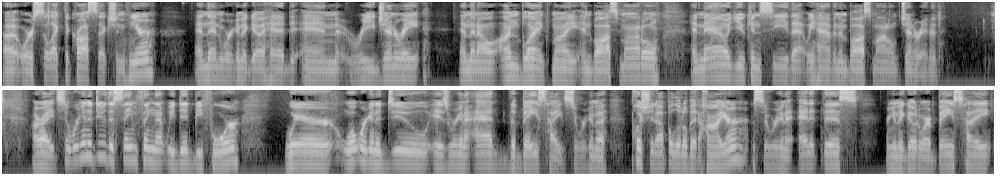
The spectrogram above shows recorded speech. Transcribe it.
uh, or select the cross section here and then we're going to go ahead and regenerate and then I'll unblank my emboss model and now you can see that we have an emboss model generated. Alright, so we're going to do the same thing that we did before where what we're going to do is we're going to add the base height. So we're going to push it up a little bit higher. So we're going to edit this. We're going to go to our base height.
